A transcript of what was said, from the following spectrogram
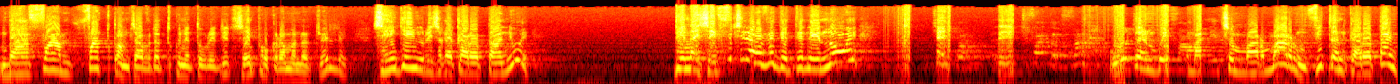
Mba hahafaha mifantoka amin'ny zavatra tokony hatao rehetra rehetra. Izay ny programan' Rajoelina e! Izay ange io resaka karan-tany io e! Dia na izay fotsiny ary ve dia tena ianao hoe tsy haiko an! Dia tsy fantatro fa ohatra ny mba efa manitsy maromaro ny vita ny karatany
